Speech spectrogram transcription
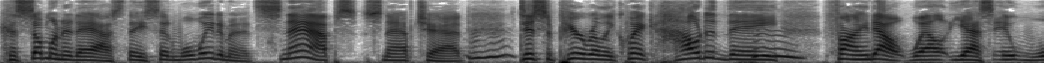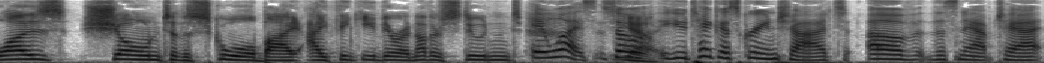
because someone had asked. They said, well, wait a minute. Snaps, Snapchat, mm-hmm. disappear really quick. How did they hmm. find out? Well, yes, it was shown to the school by, I think, either another student. It was. So Yeah. you take a screenshot of the Snapchat,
